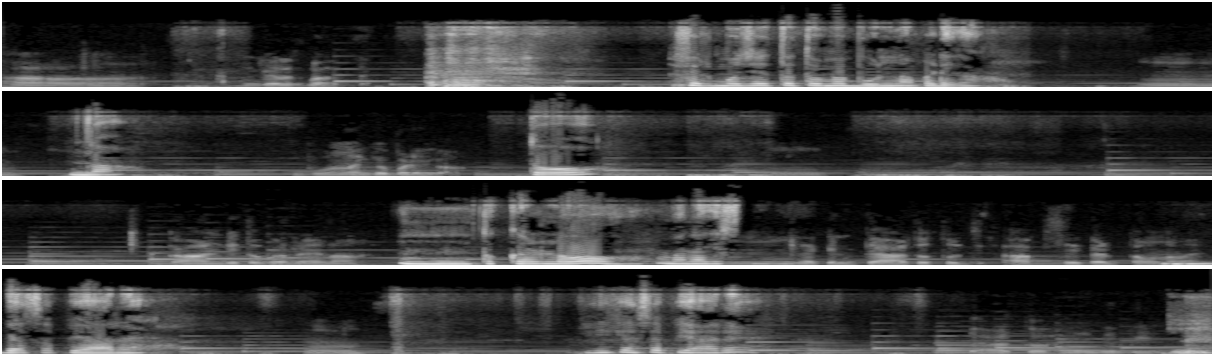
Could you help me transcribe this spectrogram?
हाँ गलत बात है। फिर मुझे तो तुम्हें भूलना पड़ेगा। हम्म। ना? भूलना क्यों पड़ेगा? तो? हम्म, कांड तो कर रहे हैं ना। हम्म, तो कर लो। मैंने किस लेकिन प्यार तो तुझ आपसे करता हूँ ना मैं। कैसा प्यार है? हम्म, ये कैसा प्यार है? प्यार तो है बेबी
